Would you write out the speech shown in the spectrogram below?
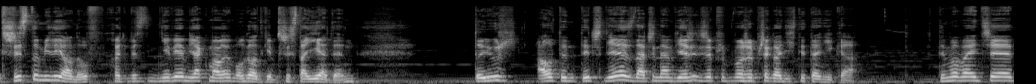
300 milionów, choćby z nie wiem jak małym ogonkiem, 301, to już autentycznie zaczynam wierzyć, że może przegonić Titanica. W tym momencie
